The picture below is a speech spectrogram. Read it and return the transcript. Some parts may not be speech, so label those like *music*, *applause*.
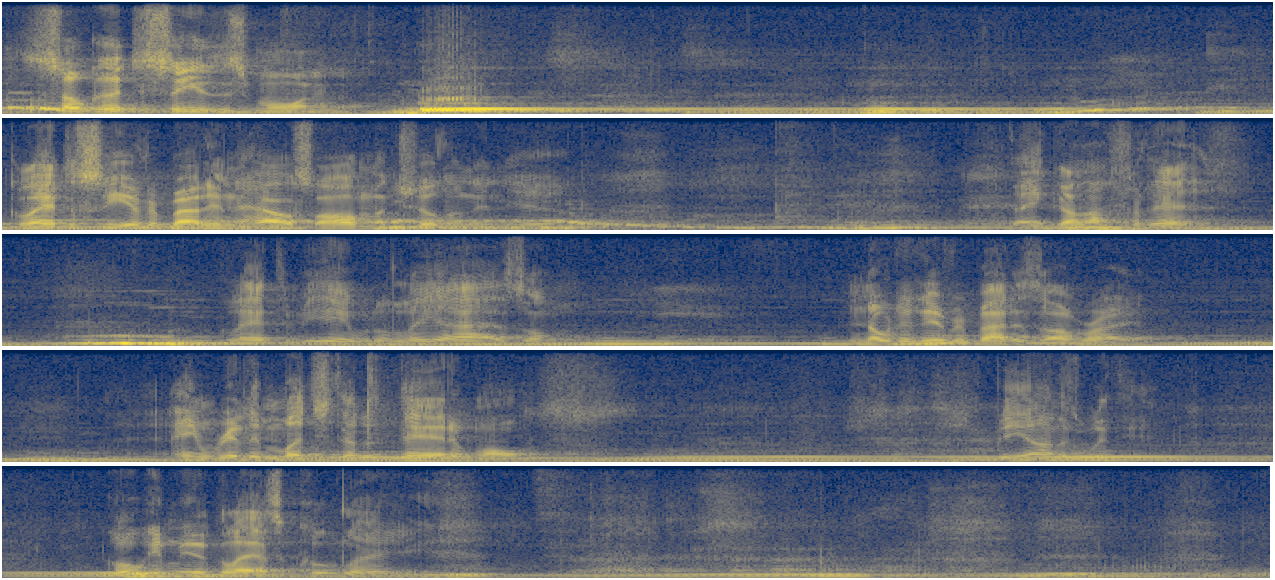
So good to see you this morning. Glad to see everybody in the house, all my children in here. Thank God for that. Glad to be able to lay eyes on, know that everybody's all right. Ain't really much that a daddy wants. Be honest with you. Go get me a glass of Kool-Aid.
